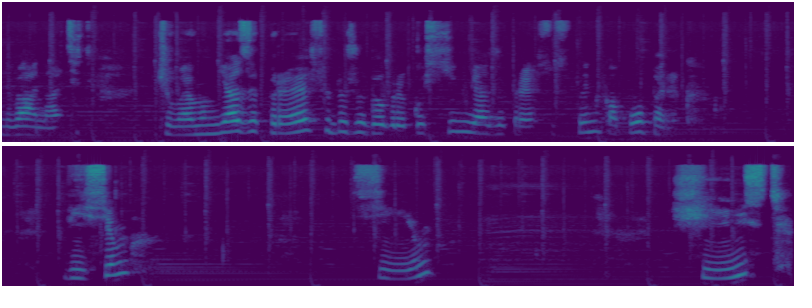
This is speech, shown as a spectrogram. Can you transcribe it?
12. Чуваємо м'язи пресу, дуже добре. Косі м'язи пресу, спинка поперек. 8, 7, 6,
